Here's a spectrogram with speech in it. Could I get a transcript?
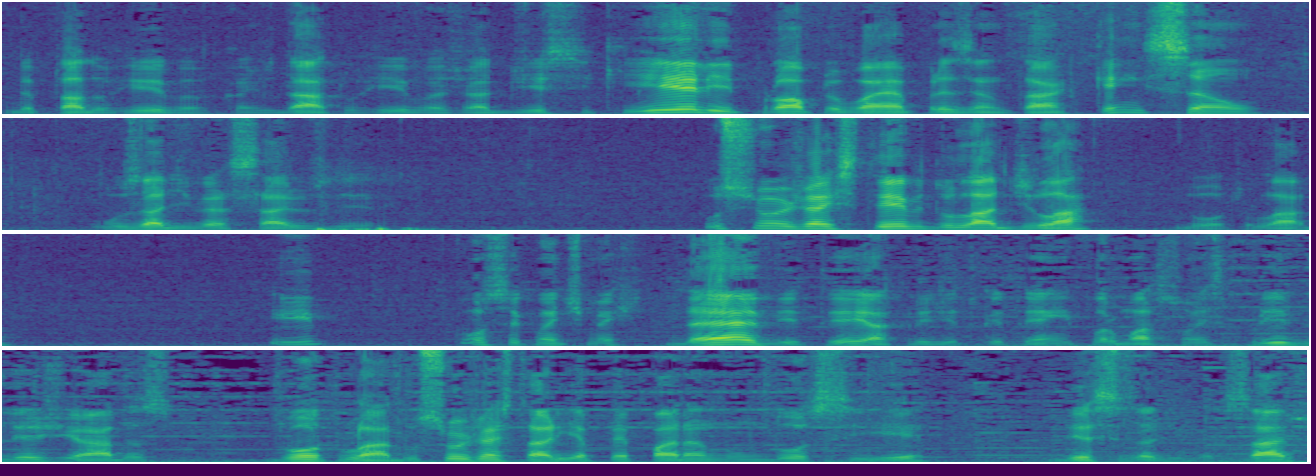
o deputado Riva, candidato Riva, já disse que ele próprio vai apresentar quem são os adversários dele. O senhor já esteve do lado de lá, do outro lado, e, consequentemente, deve ter, acredito que tenha, informações privilegiadas do outro lado. O senhor já estaria preparando um dossiê desses adversários?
